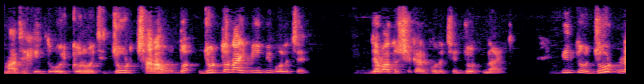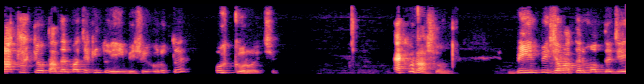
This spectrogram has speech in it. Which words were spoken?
মাঝে কিন্তু ঐক্য রয়েছে। জোট ছাড়াও। জোট তো নাই, বিএনপি বলেছে। জামাতও স্বীকার করেছে, জোট নাই। কিন্তু জোট না থাকলেও তাদের মাঝে কিন্তু এই বিষয়গুলোতে ঐক্য রয়েছে। এখন আসুন, বিএনপি জামাতের মধ্যে যে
